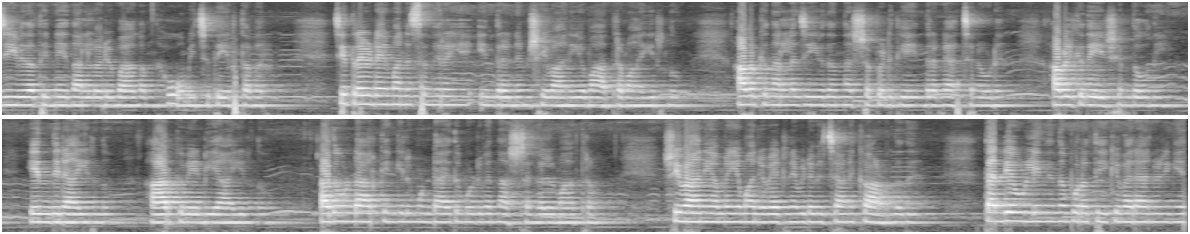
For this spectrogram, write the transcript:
ജീവിതത്തിന്റെ നല്ലൊരു ഭാഗം ഹോമിച്ചു തീർത്തവർ. ചിത്രയുടെ മനസ്സ് നിറയെ ഇന്ദ്രനും ശിവാനിയും മാത്രമായിരുന്നു. അവർക്ക് നല്ല ജീവിതം നഷ്ടപ്പെടുത്തിയ ഇന്ദ്രന്റെ അച്ഛനോട് അവൾക്ക് ദേഷ്യം തോന്നി. എന്തിനായിരുന്നു? ആർക്കു വേണ്ടിയായിരുന്നു? അതുകൊണ്ട് ആർക്കെങ്കിലും ഉണ്ടായത് മുഴുവൻ നഷ്ടങ്ങൾ മാത്രം ശിവാനി അമ്മയും അനുവേട്ടനെ ഇവിടെ വെച്ചാണ് കാണുന്നത്. തന്റെ ഉള്ളിൽ നിന്ന് പുറത്തേക്ക് വരാനൊരുങ്ങിയ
